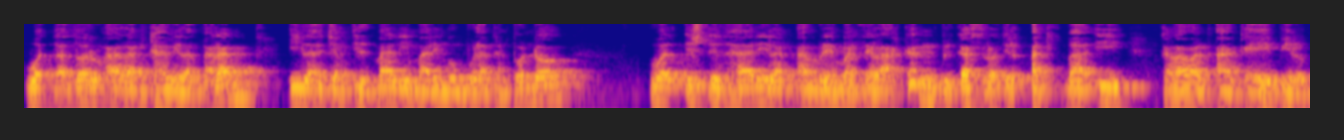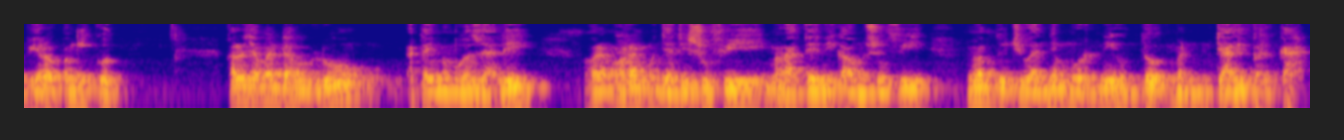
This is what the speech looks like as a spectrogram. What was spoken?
wa tadharu alan kawilantaran ila jam ilmali mari ngumpulaken bondo. Wal istidhari lan amrih martelakan bikasrotil atba'i kelawan akeh piro-piro pengikut. Kalau zaman dahulu kata Imam Ghazali orang-orang menjadi sufi melatih kaum sufi memang tujuannya murni untuk mencari berkah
